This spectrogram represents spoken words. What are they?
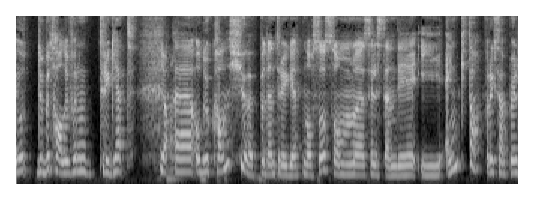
jo, du betaler jo for en trygghet. Ja. Eh, og du kan kjøpe den tryggheten også som selvstendig i enk, da, for eksempel.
